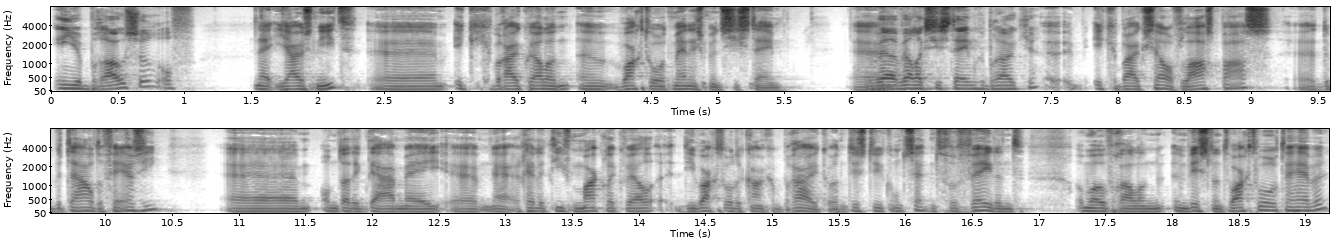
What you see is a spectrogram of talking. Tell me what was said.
in je browser? Of? Nee, juist niet. Uh, ik gebruik wel een, een wachtwoordmanagement systeem. Uh, Wel, welk systeem gebruik je? Uh, ik gebruik zelf LastPass, de betaalde versie. Omdat ik daarmee nou, relatief makkelijk wel die wachtwoorden kan gebruiken. Want het is natuurlijk ontzettend vervelend om overal een, een wisselend wachtwoord te hebben.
